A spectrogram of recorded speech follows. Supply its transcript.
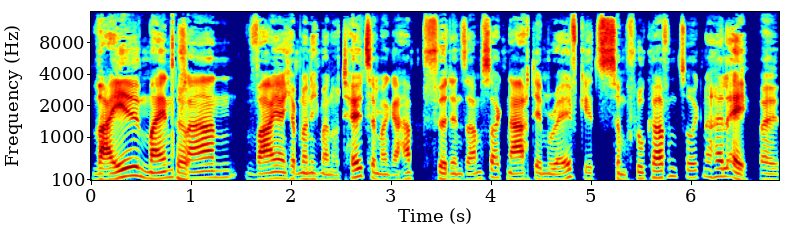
weil mein Ja. Plan war ja, ich habe noch nicht mal ein Hotelzimmer gehabt für den Samstag. Nach dem Rave geht's zum Flughafen zurück nach LA, weil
